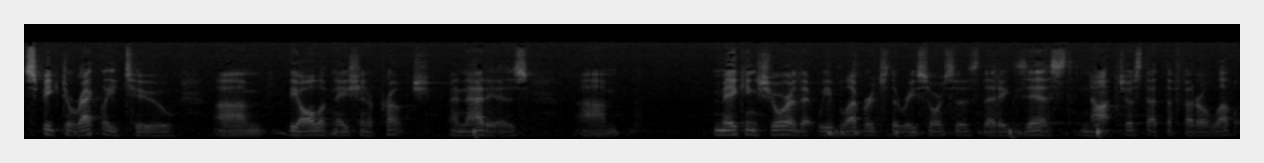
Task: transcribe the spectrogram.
speak directly to um, the all of nation approach, and that is um, making sure that we've leveraged the resources that exist, not just at the federal level,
